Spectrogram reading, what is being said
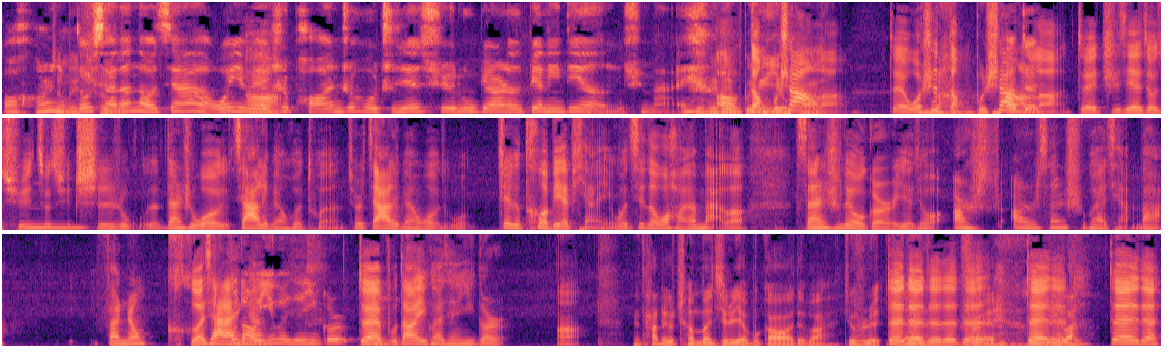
哦，合着你们都下单到家啊？我以为啊是跑完之后直接去路边的便利店去买。哦，等不上了，对我是等不 上对了，对，直接就去就去嗯吃。如但是我家里边会囤，就是家里边我我这个特别便宜，我记得我好像买了三十六根儿，也就二十二三十块钱吧，反正合下来应该不到一块钱一根儿。对嗯不到一块钱一根儿。那它这个成本其实也不高啊，对吧？就是对对对对对 对对了对对对，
